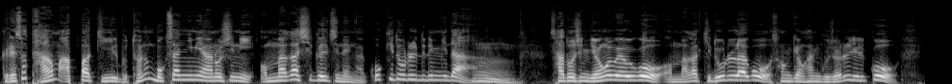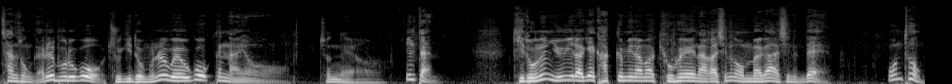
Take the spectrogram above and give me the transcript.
그래서 다음 아빠 기일부터는 목사님이 안 오시니 엄마가 식을 진행하고 기도를 드립니다. 음. 사도신경을 외우고 엄마가 기도를 하고 성경 한 구절을 읽고 찬송가를 부르고 주기도문을 외우고 끝나요. 좋네요. 일단 기도는 유일하게 가끔이나마 교회에 나가시는 엄마가 하시는데 온통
